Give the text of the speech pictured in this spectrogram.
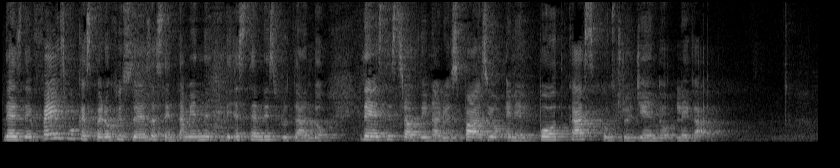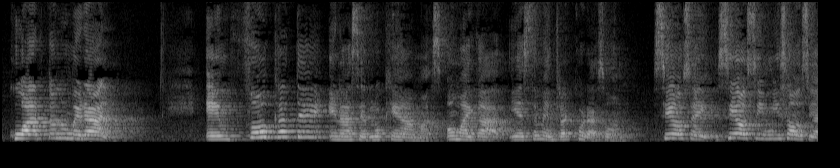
desde Facebook. Espero que ustedes estén también estén disfrutando de este extraordinario espacio en el podcast Construyendo Legado. Cuarto numeral, Enfócate en hacer lo que amas. Oh my God, y este me entra al corazón. Sí o sí, sí o sí, mi socia,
